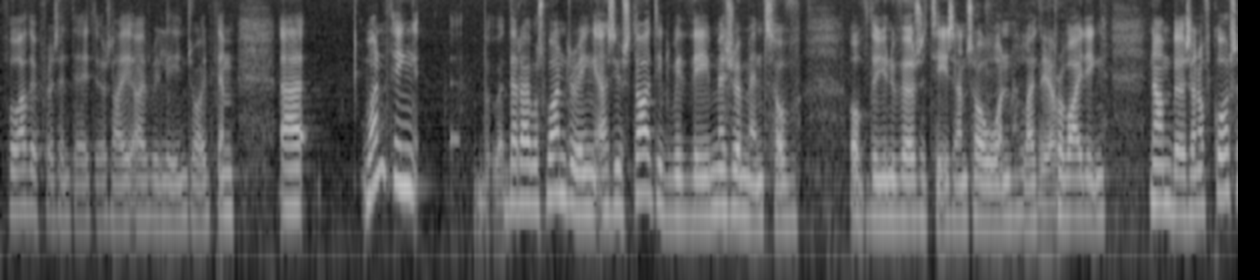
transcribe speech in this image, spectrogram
for other presentators. I, I really enjoyed them. Uh, one thing uh, that I was wondering as you started with the measurements of of the universities and so on, like yeah. providing numbers, and of course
